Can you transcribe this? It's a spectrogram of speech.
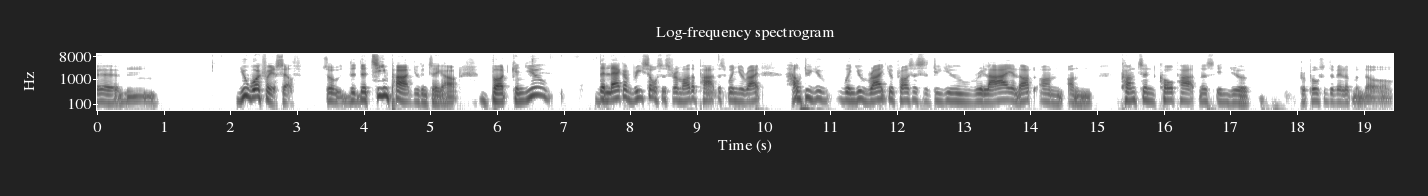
Um, you work for yourself, so the the team part you can take out. But can you, the lack of resources from other partners when you write, how do you when you write your processes? Do you rely a lot on on content core partners in your proposal development or?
